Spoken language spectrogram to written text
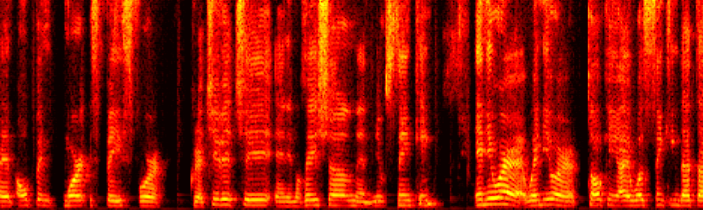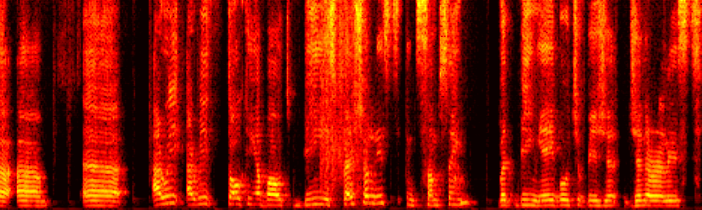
and open more space for creativity and innovation and new thinking and you were when you were talking i was thinking that uh, um, uh, are we are we talking about being a specialist in something but being able to be generalist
